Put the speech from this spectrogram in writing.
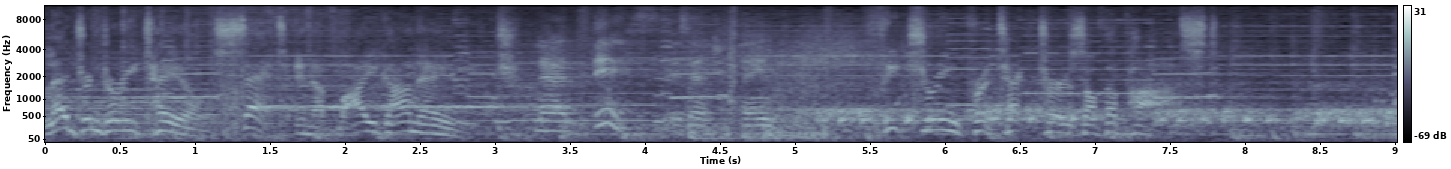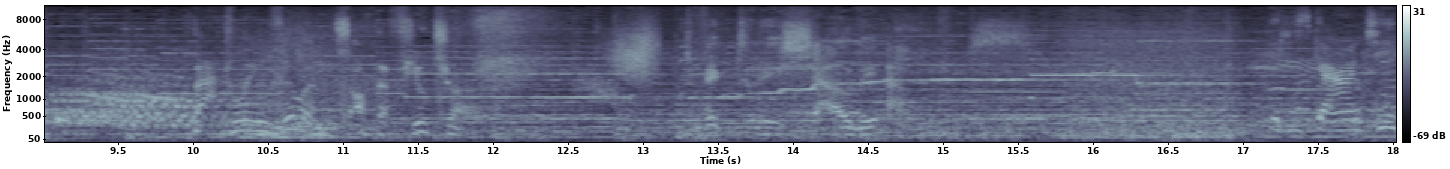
legendary tales set in a bygone age. Now this is entertainment. Featuring protectors of the past. Battling villains of the future. Victory shall be ours. It is guaranteed.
